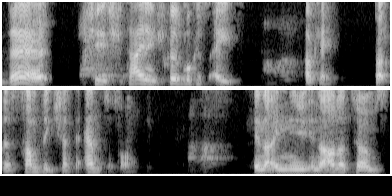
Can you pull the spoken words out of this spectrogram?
There, she's tying shkud mukas eight. Okay, but there's something she has to answer for. In the, in the, in the other terms,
